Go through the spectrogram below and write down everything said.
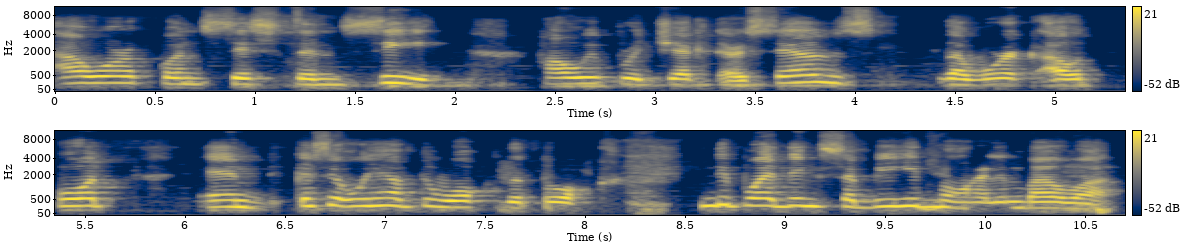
our consistency how we project ourselves, the work output, and kasi we have to walk the talk. Hindi pwedeng sabihin mo, halimbawa,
